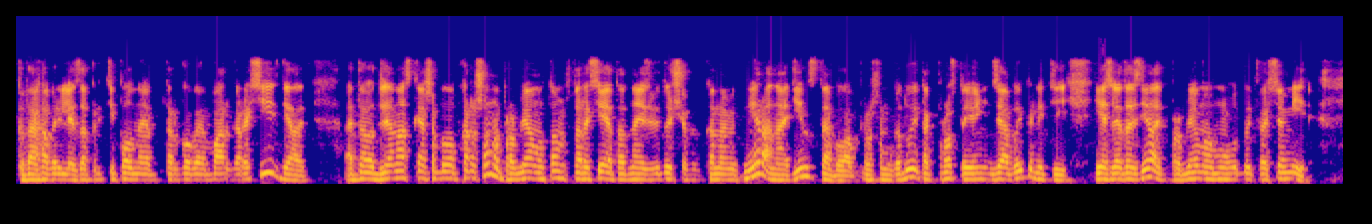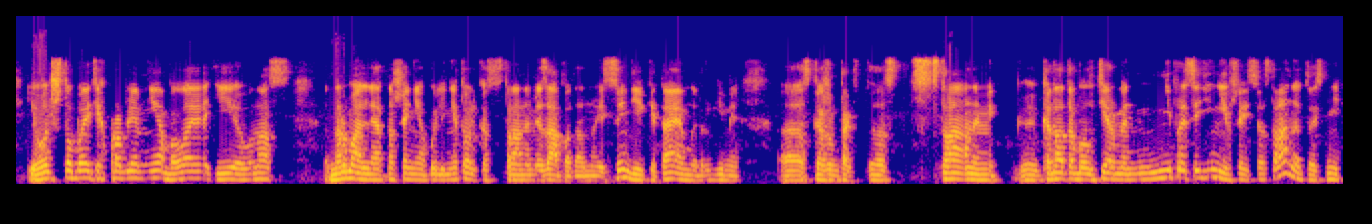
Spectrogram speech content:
когда говорили запретить полное торговое эмбарго России сделать, это для нас, конечно, было бы хорошо, но проблема в том, что Россия это одна из ведущих экономик мира, она 11 была в прошлом году, и так просто ее нельзя выпилить, и если это сделать, проблемы могут быть во всем мире. И вот чтобы этих проблем не было, и у нас нормальные отношения были не только с странами Запада, но и с Индией, Китаем и другими, э, скажем так, э, странами. Когда-то был термин «не присоединившиеся страны», то есть не,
